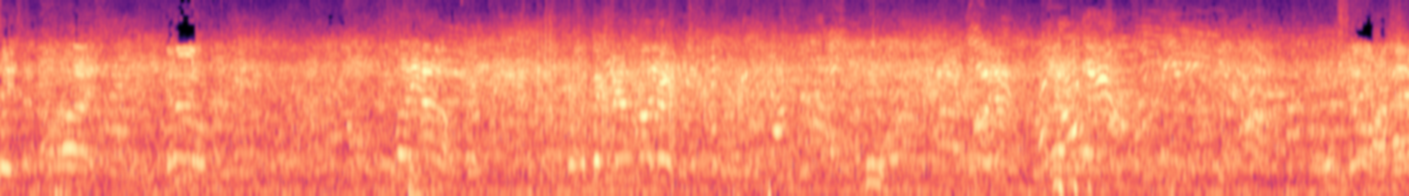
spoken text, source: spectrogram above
season. All right. Go. William. Look at big man William. We'll see.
